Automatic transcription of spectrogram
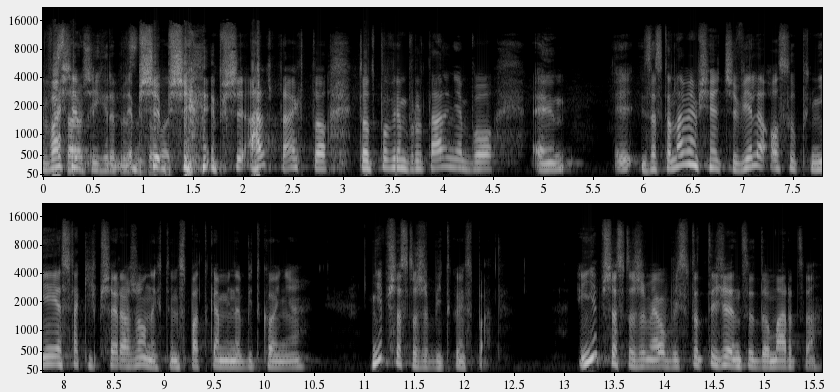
właśnie się ich reprezentować. Przy, przy, przy altach to, to odpowiem brutalnie, bo ym, y, zastanawiam się, czy wiele osób nie jest takich przerażonych tym spadkami na Bitcoinie. Nie przez to, że Bitcoin spadł i nie przez to, że miało być 100 tysięcy do marca,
